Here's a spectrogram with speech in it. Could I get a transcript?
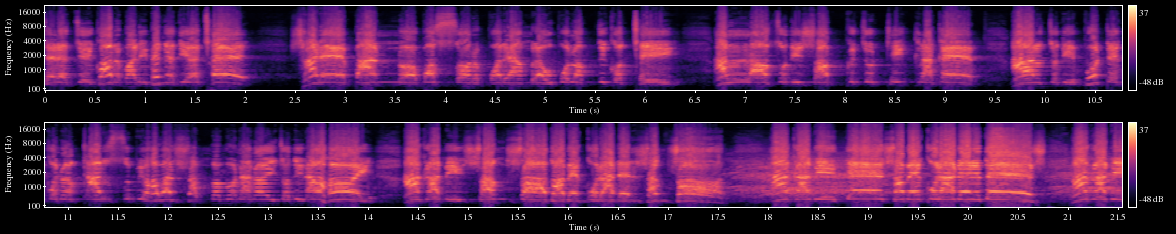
ছেড়েছি ঘর বাড়ি ভেঙে দিয়েছে। সাড়ে বান্ন বছর পরে আমরা উপলব্ধি করছি, আল্লাহ যদি সবকিছু ঠিক রাখে আর যদি ভোটে কোন কারসুপি হওয়ার সম্ভাবনা নয় যদি না হয়, আগামী সংসদ হবে কোরআনের সংসদ। আগামী দেশ হবে কোরআনের দেশ। আগামী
